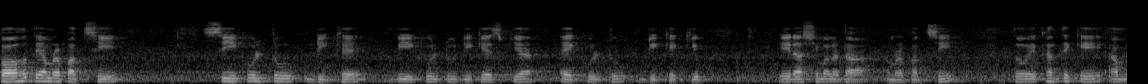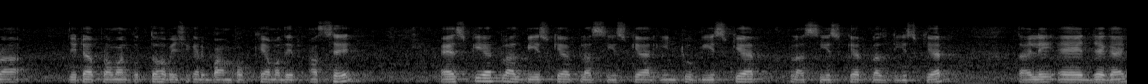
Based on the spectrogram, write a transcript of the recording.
ক হতে আমরা পাচ্ছি C equal to D K B equal to D K square A equal to D K cube এই রাশিমালাটা আমরা পাচ্ছি। তো এখান থেকে আমরা যেটা প্রমাণ করতে হবে, সেখানে বাম পক্ষে আমাদের আছে। A square plus B square plus C square into B square plus C square plus D square তাহলে এ এর জায়গায়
